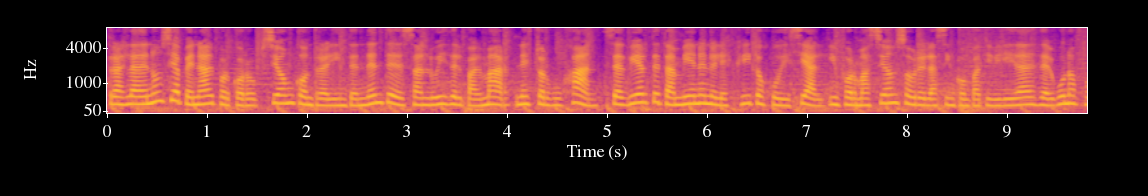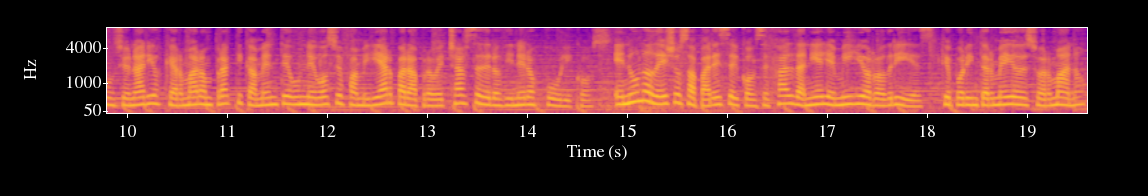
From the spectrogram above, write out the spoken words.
Tras la denuncia penal por corrupción contra el intendente de San Luis del Palmar, Néstor Buján, se advierte también en el escrito judicial información sobre las incompatibilidades de algunos funcionarios que armaron prácticamente un negocio familiar para aprovecharse de los dineros públicos. En uno de ellos aparece el concejal Daniel Emilio Rodríguez, que por intermedio de su hermano,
